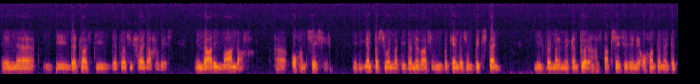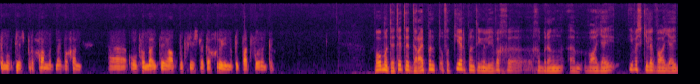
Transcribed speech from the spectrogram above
en uh, die dit was die dit was die Vrydag gewees. En daardie Maandag uh oggend 6:00 het die een persoon wat hier binne was en bekend as om Piet Steyn hier by my my kantoor ingestap 6:00 in die oggend en hy het 'n Timoteus program met my begin uh om vir my te help met geestelike groei en op die pad vorentoe. Paul, maar dit het 'n draaipunt of 'n keerpunt in jou lewe ge, gebring um, waar jy iewes skielik waar jy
